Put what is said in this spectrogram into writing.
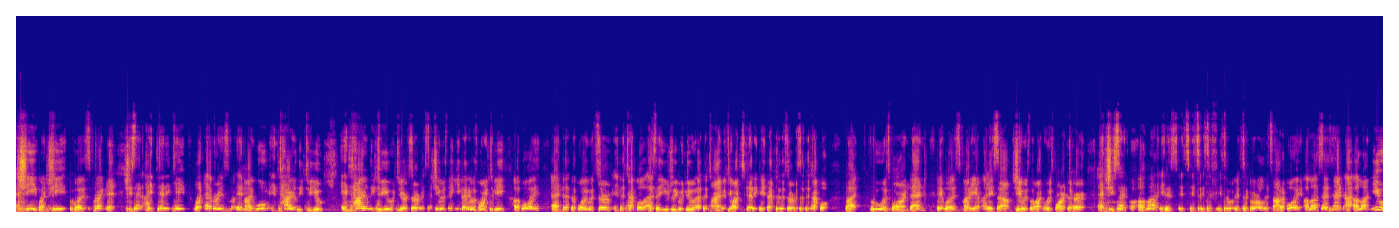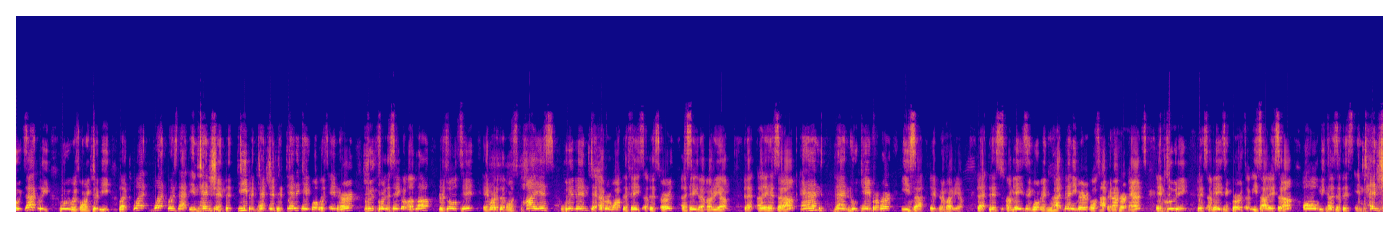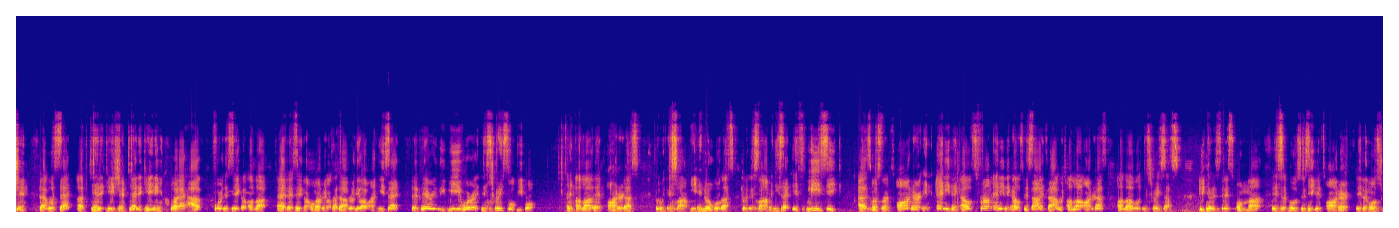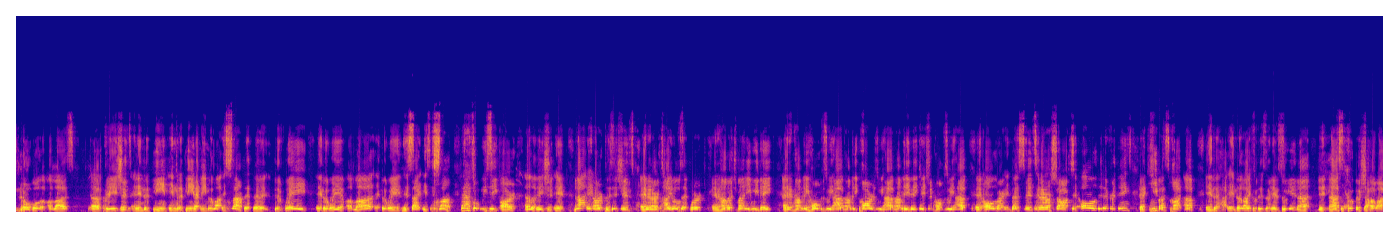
she when she was pregnant she said i dedicate whatever is in my womb entirely to you entirely to you and to your service. And she was thinking that it was going to be a boy and that the boy would serve in the temple as they usually would do at the time if you wanted to dedicate them to the service of the temple. But who was born then? It was Maryam alayhi She was the one who was born to her. And she said, oh, Allah, it is, it's, it's, it's, a, it's, a, it's a girl, it's not a boy. Allah says, and Allah knew exactly who it was going to be. But what, what was that intention, the deep intention to dedicate what was in her to, for the sake of Allah, resulted in one of the most pious women to ever walk the face of this earth, a Sayyidah Maryam, that alayhi salam, and then who came from her? Isa ibn Maryam. That this amazing woman who had many miracles happen on her hands, including this amazing birth of Isa alayhi salam, all because of this intention that was set of dedication, dedicating what I have for the sake of Allah. And Sayyidina Umar bin al-Khattab anh, he said that verily we were a disgraceful people. And Allah then honored us with Islam. He ennobled us with Islam. And he said, if we seek as Muslims honor in anything else from anything else besides that which Allah honored us, Allah will disgrace us. Because this ummah is supposed to seek its honor in the most noble of Allah's uh, creations and in the deen, in the deen, I mean Allah, Islam, that the, the way, in the way of Allah and the way in His sight is Islam. That's what we seek our elevation in. Not in our positions and in our titles at work and how much money we make and in how many homes we have, how many cars we have, how many vacation homes we have, and all of our investments and in our stocks and all of the different things that keep us caught up in the in the life of this dunya.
